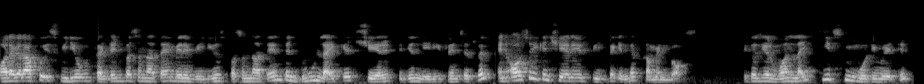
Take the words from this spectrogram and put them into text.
और अगर आपको इस वीडियो का कंटेंट पसंद आता है मेरे वीडियोस पसंद आते हैं then do like it share it with your needy friends as well and also you can share your feedback in the comment box because your one like keeps me motivated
